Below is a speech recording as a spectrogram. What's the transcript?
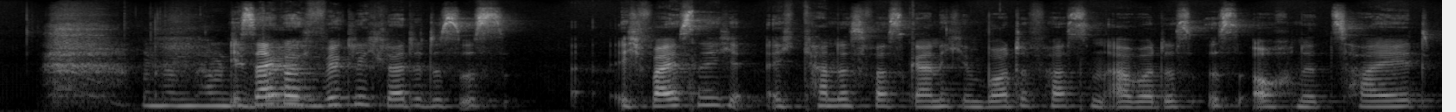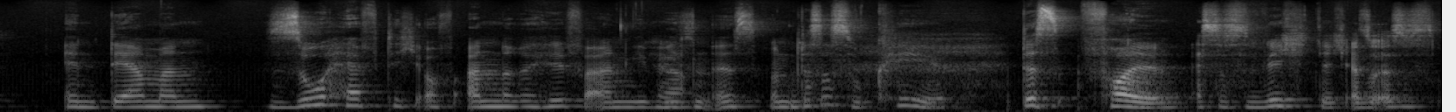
und Ich sage euch wirklich, Leute, das ist, ich weiß nicht, ich kann das fast gar nicht in Worte fassen, aber das ist auch eine Zeit, in der man so heftig auf andere Hilfe angewiesen ist. Und Und das ist okay. das voll. Es ist wichtig. Also es ist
